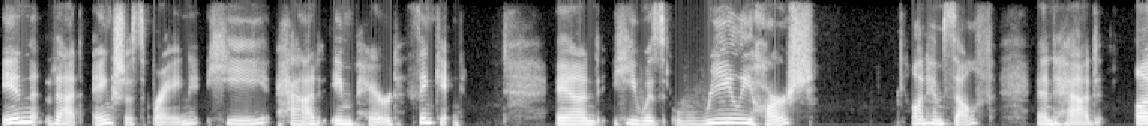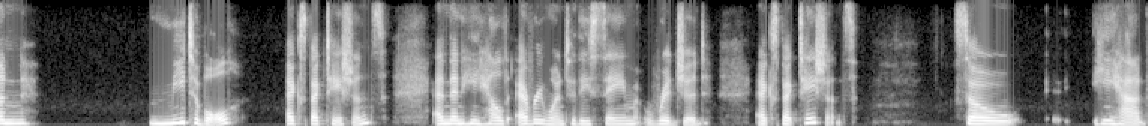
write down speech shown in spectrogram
in that anxious brain, he had impaired thinking. And he was really harsh on himself and had unmeetable expectations. And then he held everyone to these same rigid expectations. So he had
